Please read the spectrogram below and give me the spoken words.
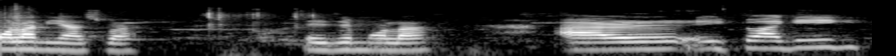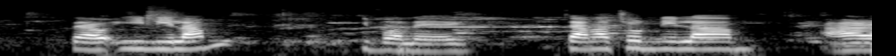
মোলা নিয়ে আসবা। এই যে মোলা। আর একটু আগেই ই নিলাম, কি বলে, চানাচুর নিলাম, আর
